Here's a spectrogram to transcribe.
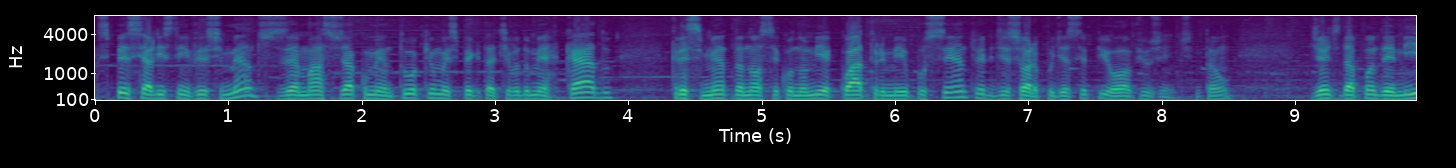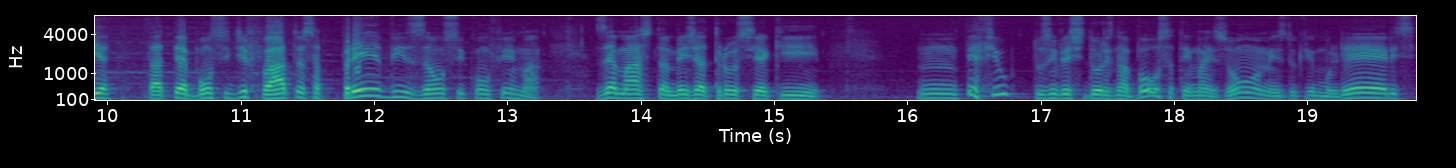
especialista em investimentos. Zé Márcio já comentou aqui uma expectativa do mercado. Crescimento da nossa economia é 4,5%. Ele disse, olha, podia ser pior, viu, gente? Então, diante da pandemia, está até bom se de fato essa previsão se confirmar. Zé Márcio também já trouxe aqui um perfil dos investidores na Bolsa, tem mais homens do que mulheres.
